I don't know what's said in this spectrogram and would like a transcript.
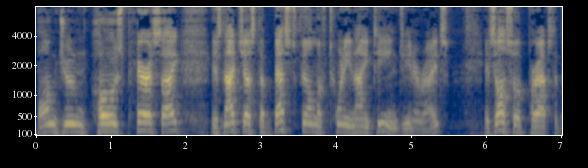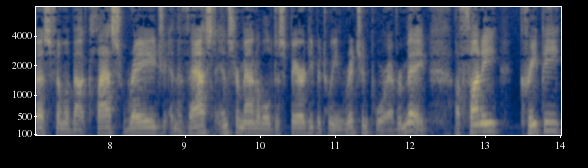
Bong Joon Ho's Parasite is not just the best film of 2019, Gina writes. It's also perhaps the best film about class rage and the vast, insurmountable disparity between rich and poor ever made. A funny, creepy,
